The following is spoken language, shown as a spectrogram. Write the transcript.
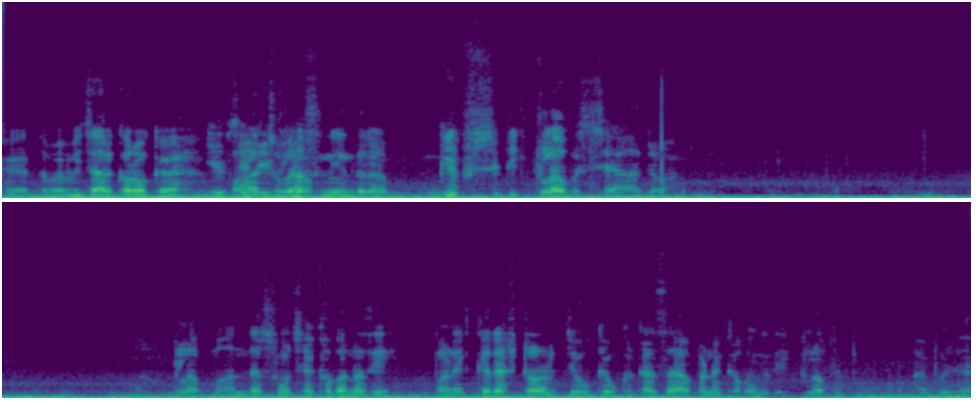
કે તમે વિચાર કરો કે પાંચ વર્ષની અંદર ગિફ્ટ સિટી ક્લબ છે આ જો. ક્લબમાં અંદર શું છે ખબર નથી પણ એક રેસ્ટોરન્ટ જેવું કેવું કંઈક હશે આપણને ખબર નથી. ક્લબ આપ્યું છે.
